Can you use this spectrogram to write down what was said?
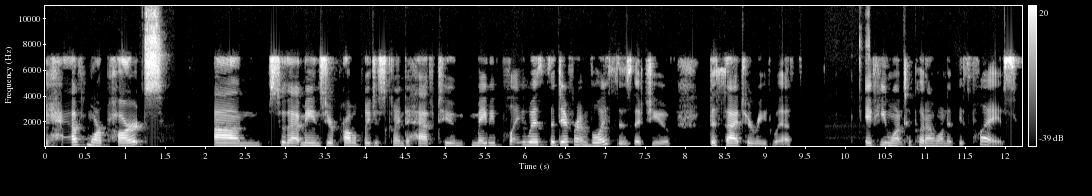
They have more parts, um, so that means you're probably just going to have to maybe play with the different voices that you decide to read with if you want to put on one of these plays.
